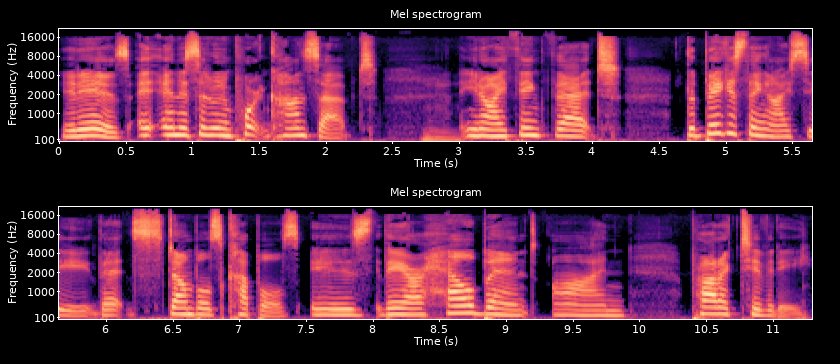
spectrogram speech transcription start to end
It is. And it's an important concept. Hmm. You know, I think that the biggest thing I see that stumbles couples is they are hell bent on productivity.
